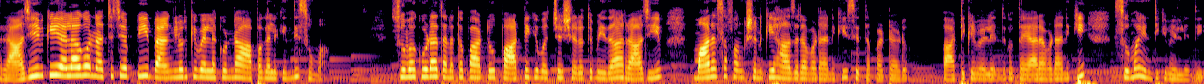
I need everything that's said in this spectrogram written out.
రాజీవ్కి ఎలాగో నచ్చ చెప్పి బెంగళూరుకి వెళ్ళకుండా ఆపగలిగింది సుమ. సుమ కూడా తనతో పాటు పార్టీకి వచ్చే షరతు మీద రాజీవ్ మానస ఫంక్షన్కి హాజరవ్వడానికి సిద్ధపడ్డాడు. పార్టీకి వెళ్ళేందుకు తయారవ్వడానికి సుమ ఇంటికి వెళ్ళింది.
